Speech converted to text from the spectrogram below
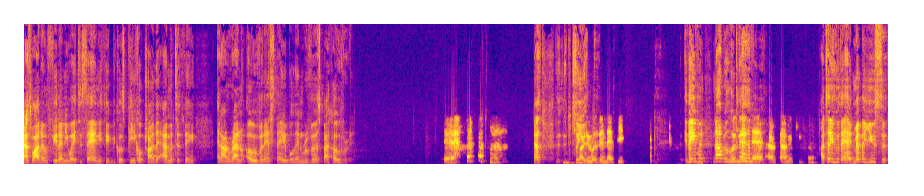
That's why I don't feel any way to say anything because Peacock tried the amateur thing, and I ran over their stable and reversed back over it. Yeah. That's so but you. who was in there? Pete? They even no, but Who who did they have? there? Am- amateur, though? I tell you who they had. Remember Yusuf?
